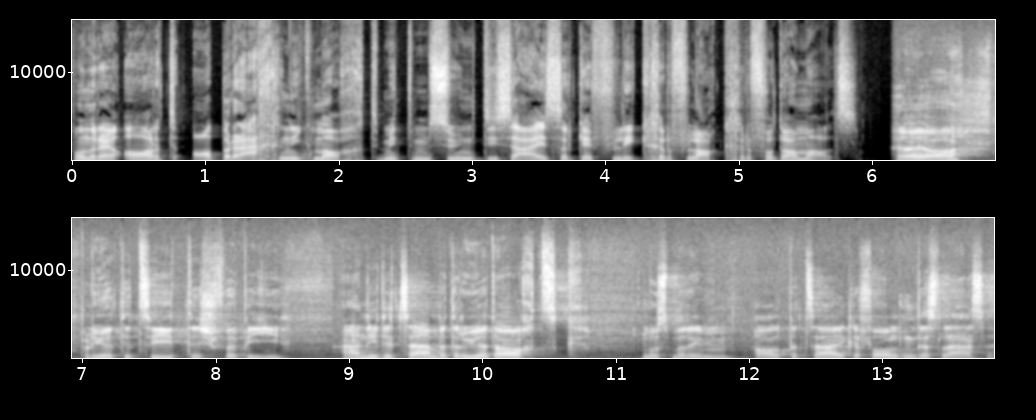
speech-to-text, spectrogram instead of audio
wo er eine Art Abrechnung macht mit dem Synthesizer Geflickerflacker von damals. Ja, ja, die Blütezeit ist vorbei. Ende Dezember 1983 muss man im Alpenzeiger Folgendes lesen.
